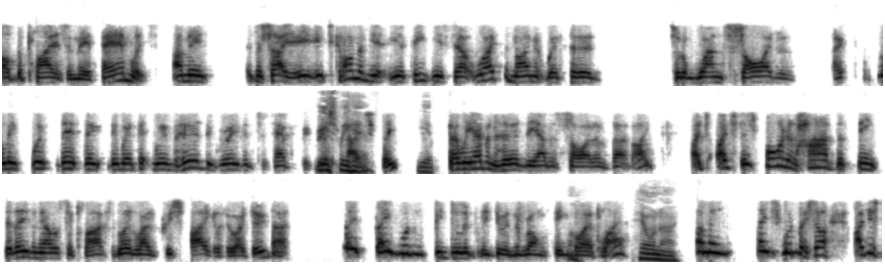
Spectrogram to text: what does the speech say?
of the players and their families. I mean, as I say, it- it's kind of you, you think to yourself. Well, at the moment, we've heard sort of one side of. Uh, we've, we've, they, they, they, we've, we've heard the grievances, haven't we? Yes, we have. Yep. But we haven't heard the other side of that. I, I, I just find it hard to think that even Alistair Clarkson, let alone Chris Fagan, who I do know, they, they wouldn't be deliberately doing the wrong thing by a player. Hell no. I mean, they just wouldn't be. So I just,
